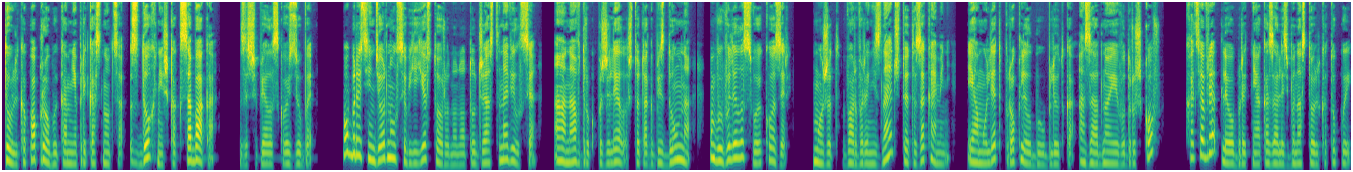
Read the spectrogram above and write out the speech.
«Только попробуй ко мне прикоснуться, сдохнешь, как собака!» — зашипела сквозь зубы. Оборотень дернулся в ее сторону, но тут же остановился, а она вдруг пожалела, что так бездумно вывалила свой козырь. Может, варвары не знают, что это за камень, и амулет проклял бы ублюдка, а заодно и его дружков? Хотя вряд ли оборотни оказались бы настолько тупы.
